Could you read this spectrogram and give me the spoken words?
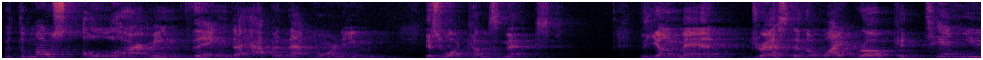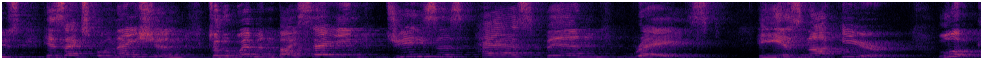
But the most alarming thing to happen that morning is what comes next. The young man, dressed in the white robe, continues his explanation to the women by saying, Jesus has been raised. He is not here. Look,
